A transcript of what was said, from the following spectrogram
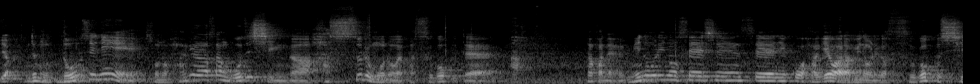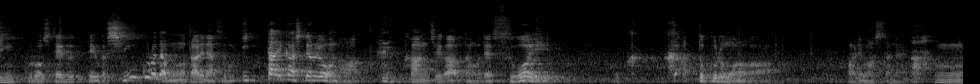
いやでも同時にその萩原さんご自身が発するものがやっぱすごくてあ。なんかねみのりの精神性にこう萩原みのりがすごくシンクロしてるっていうかシンクロでは物足りないです。けど一体化してるようなはい。感じがあったのですごいガッとくるものがありましたね。あうん。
